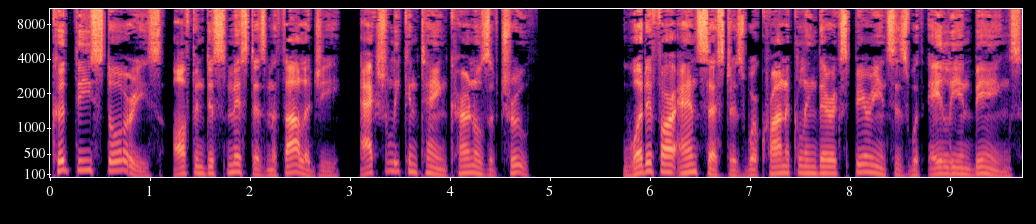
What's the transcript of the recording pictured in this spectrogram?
Could these stories, often dismissed as mythology, actually contain kernels of truth? What if our ancestors were chronicling their experiences with alien beings,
